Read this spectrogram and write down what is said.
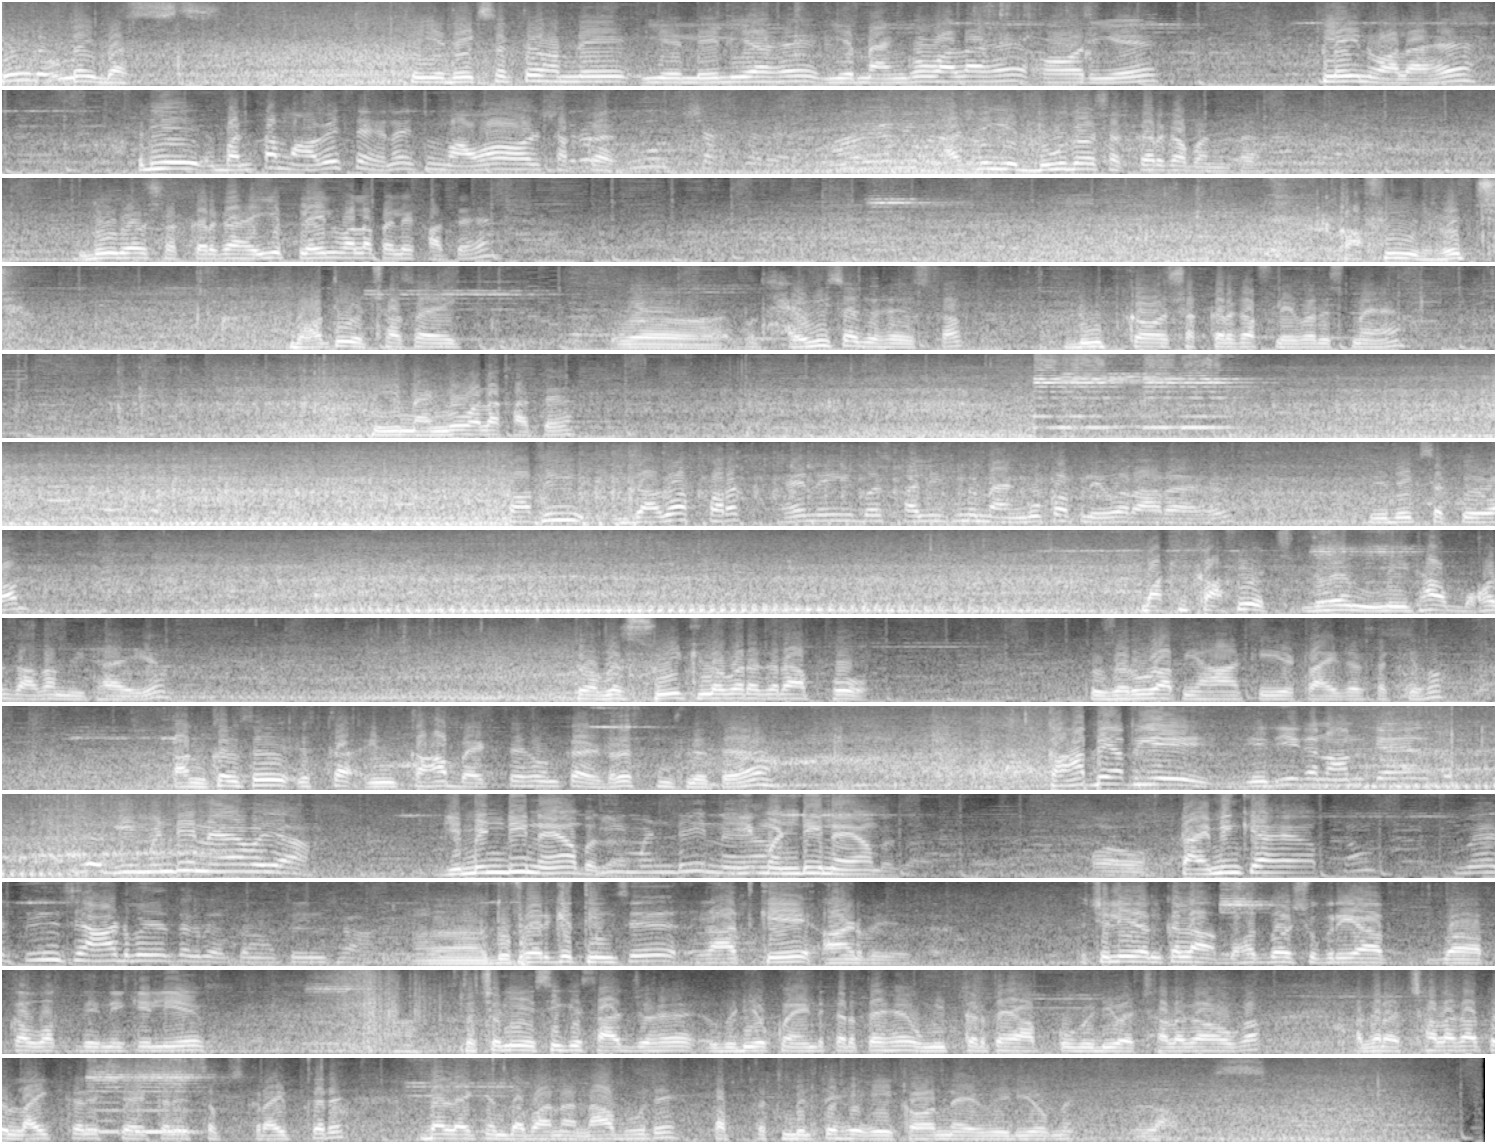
नहीं बस। तो ये देख सकते हो हमने ये ले लिया है ये मैंगो वाला है और ये प्लेन वाला है। और ये बनता मावे से है ना इसमें मावा और शक्कर? है। अच्छा ये दूध और शक्कर का बनता है। दूध और शक्कर का है। ये प्लेन वाला पहले खाते हैं। काफ़ी रिच बहुत ही अच्छा सा एक बहुत हैवी सा जो है इसका दूध का और शक्कर का फ्लेवर इसमें है। तो ये मैंगो वाला खाते हैं। काफ़ी ज़्यादा फ़र्क है नहीं, बस खाली इसमें मैंगो का फ्लेवर आ रहा है। ये देख सकते हो आप। बाकी काफ़ी जो है मीठा, बहुत ज़्यादा मीठा है ये। तो अगर स्वीट लवर अगर आप हो तो ज़रूर आप यहाँ आके ये ट्राई कर सकते हो। अंकल से इसका इन कहाँ बैठते हैं उनका एड्रेस पूछ लेते हैं। कहाँ पे आप ये एरिया का नाम क्या है? ये घी मंडी नया बाज़ार। घी मंडी नया बाज़ार। मंडी नया। मंडी नया बाज़ार। और टाइमिंग क्या है आपका? मैं तीन से आठ बजे तक रहता हूँ तीन से आठ दोपहर के तीन से रात के आठ बजे तक। तो चलिए अंकल आप बहुत बहुत शुक्रिया आप आपका वक्त देने के लिए। तो चलिए इसी के साथ जो है वीडियो को एंड करते हैं। उम्मीद करते हैं आपको वीडियो अच्छा लगा होगा। अगर अच्छा लगा तो लाइक करें शेयर करें सब्सक्राइब करें। बेल आइकन दबाना ना भूलें। तब तक मिलते हैं एक और नए वीडियो में। हाफ़िज़।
